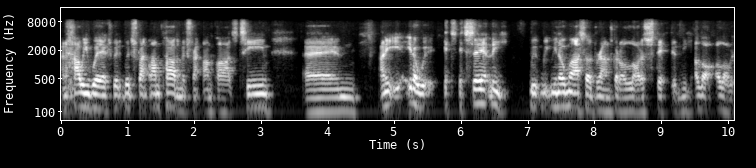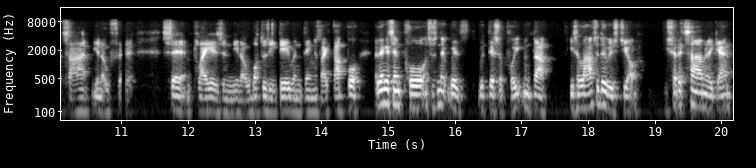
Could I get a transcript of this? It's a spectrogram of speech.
and how he works with, with Frank Lampard and with Frank Lampard's team. Um, and he, you know, it's it's certainly we, we know Marcel Brands got a lot of stick, didn't he? A lot a lot of time, you know, for certain players and you know what does he do and things like that. But I think it's important, isn't it, with with disappointment that he's allowed to do his job. He said it time and again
